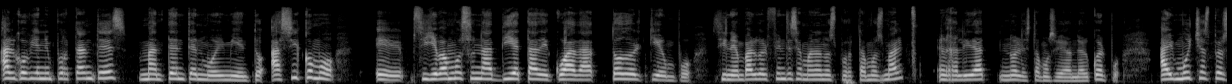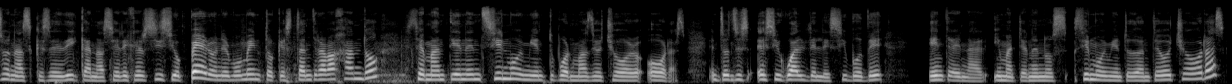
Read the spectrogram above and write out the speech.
algo bien importante es mantente en movimiento. Así como eh, si llevamos una dieta adecuada todo el tiempo, sin embargo el fin de semana nos portamos mal, en realidad no le estamos ayudando al cuerpo. Hay muchas personas que se dedican a hacer ejercicio, pero en el momento que están trabajando se mantienen sin movimiento por más de ocho hor- horas. Entonces es igual de lesivo de entrenar y mantenernos sin movimiento durante ocho horas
